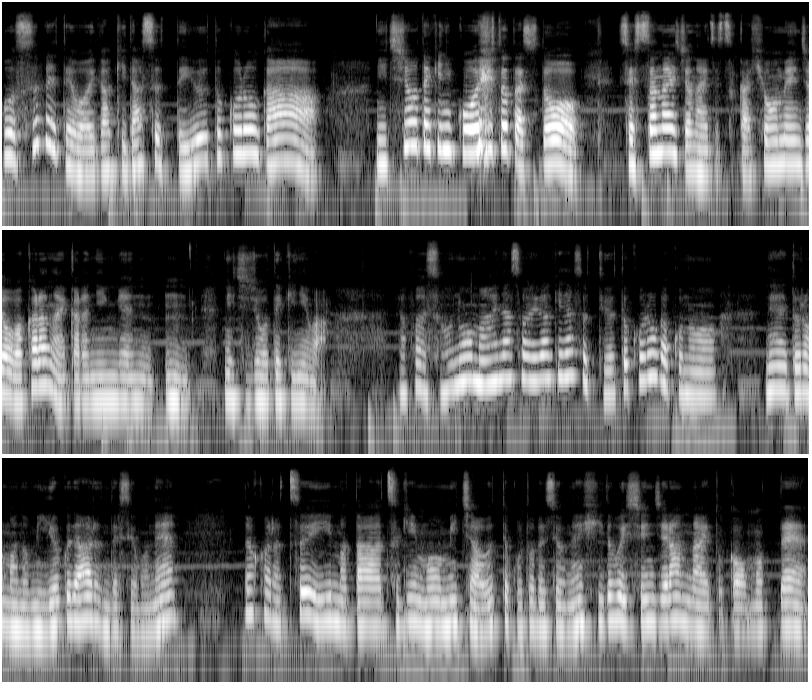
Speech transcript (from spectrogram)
を全てを描き出すっていうところが日常的にこういう人たちと接さないじゃないですか表面上わからないから人間、うん、日常的には。やっぱりそのマイナスを描き出すっていうところがこのねドラマの魅力であるんですよね。だからついまた次も見ちゃうってことですよねひどい信じらんないとか思って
